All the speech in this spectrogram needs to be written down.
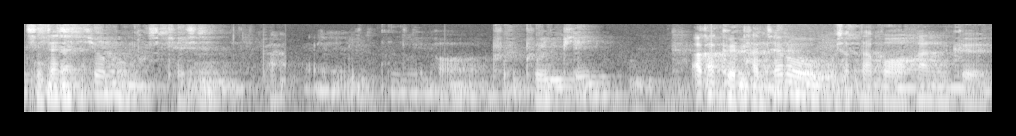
진짜 CTO 분 혹시 계십니까? 어, VP? 아까 그 단체로 오셨다고 한그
